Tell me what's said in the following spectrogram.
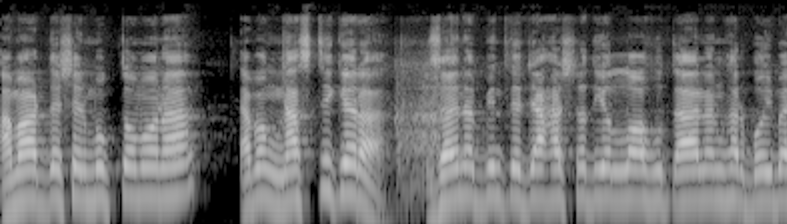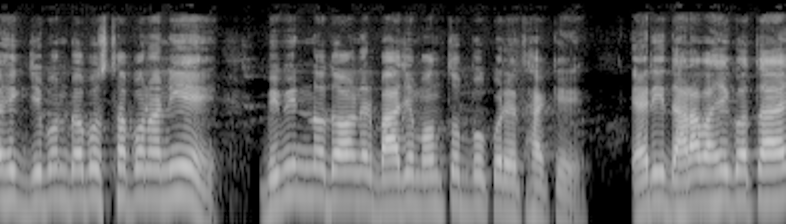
আমার দেশের মুক্তমনা এবং নাস্তিকেরা জয়নাব বিনতে জাহাজ রাদিয়াল্লাহু তাআলার বৈবাহিক জীবন ব্যবস্থাপনা নিয়ে বিভিন্ন ধরনের বাজে মন্তব্য করে থাকে। এরই ধারাবাহিকতায়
